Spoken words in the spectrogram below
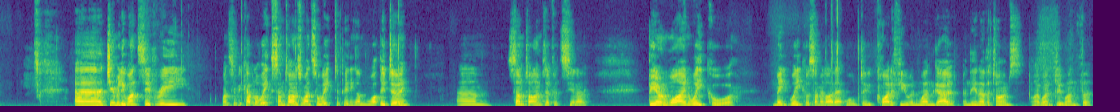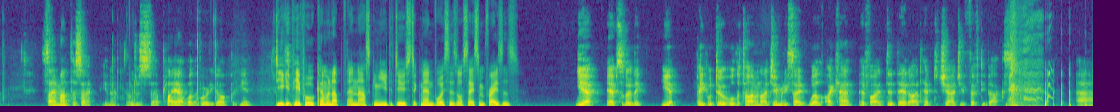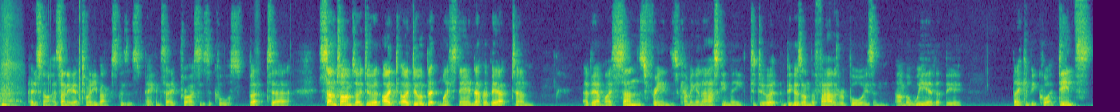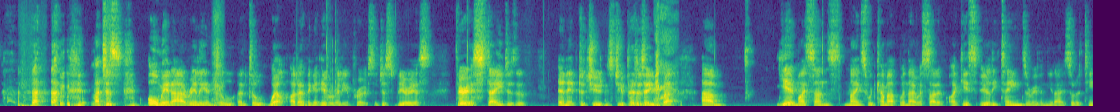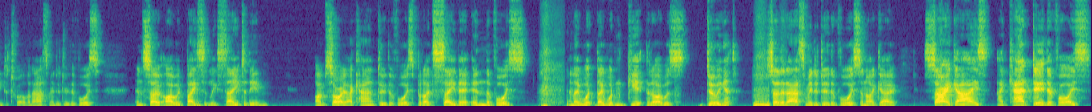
Uh, generally once every once every couple of weeks. Sometimes once a week, depending on what they're doing. Um, sometimes if it's you know beer and wine week or meat week or something like that, we'll do quite a few in one go, and then other times I won't do one for say a month or so. You know, they'll just uh, play out what they've already got. But yeah. Do you get people coming up and asking you to do stickman voices or say some phrases? Yeah, absolutely. Yeah, people do it all the time, and I generally say, "Well, I can't. If I did that, I'd have to charge you fifty bucks." uh, it's not. It's only about twenty bucks because it's Pak'nSave prices, of course. But uh, sometimes I do it. I, I do a bit in my stand-up about um, about my son's friends coming and asking me to do it and because I'm the father of boys and I'm aware that they're they can be quite dense, much as all men are really until until well, I don't think it ever really improves. So just various various stages of ineptitude and stupidity. But um, yeah, my son's mates would come up when they were sort of I guess early teens or even you know sort of ten to twelve and ask me to do the voice, and so I would basically say to them I'm sorry, I can't do the voice, but I'd say that in the voice, and they would they wouldn't get that I was doing it, so they'd ask me to do the voice, and I go, "Sorry, guys, I can't do the voice,"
